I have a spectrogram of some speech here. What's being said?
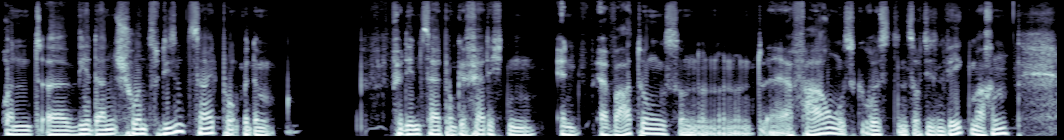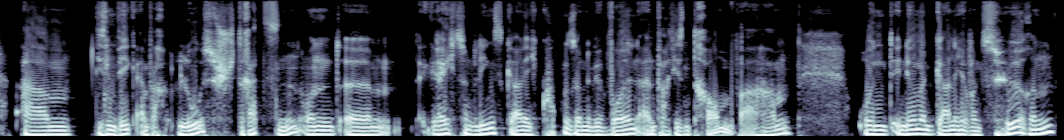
und äh, wir dann schon zu diesem Zeitpunkt mit einem für den Zeitpunkt gefertigten Erwartungs- und, und, und Erfahrungsgerüst uns auf diesen Weg machen, ähm, diesen Weg einfach losstratzen und ähm, rechts und links gar nicht gucken, sondern wir wollen einfach diesen Traum wahrhaben und in dem Moment gar nicht auf uns hören,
